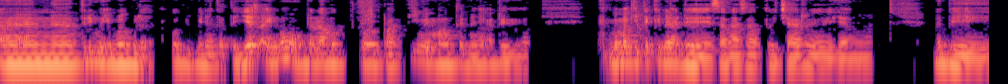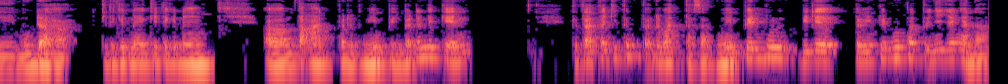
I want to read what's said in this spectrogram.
And uh, terima je mula-mula apa pimpinan kata yes I know dalam berparti memang kena ada memang kita kena ada salah satu cara yang lebih mudah lah kita kena kita kena um, taat pada pemimpin but then again ketaatan kita pun tak ada batas lah. Pemimpin pun, bila pemimpin pun patutnya janganlah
